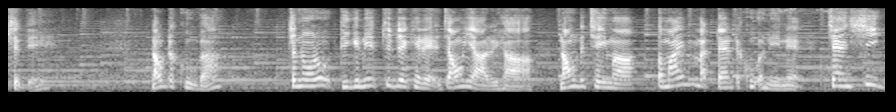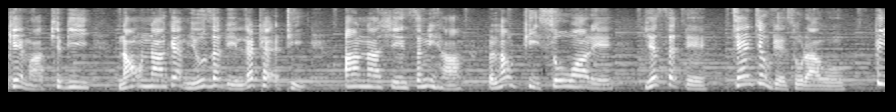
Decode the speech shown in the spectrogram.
ဖြစ်တယ်။နောက်တစ်ခုကကျွန်တော်တို့ဒီကနေ့ဖြစ်ပျက်ခဲ့တဲ့အကြောင်းအရာတွေဟာနောက်တစ်ချိန်မှာသမိုင်းမှတ်တမ်းတစ်ခုအနေနဲ့ကြန့်ရှိခဲ့မှာဖြစ်ပြီးနောက်အနာဂတ်မျိုးဆက်တွေလက်ထက်အထိအာနာရှင်စနစ်ဟာဘလောက်ထိဆိုးဝါးတယ်ရက်ဆက်တယ် ကြမ်းကြုတ်တယ်ဆိုတာကိုသိ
